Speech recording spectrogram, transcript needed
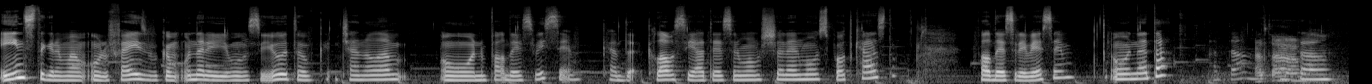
Instagram un Facebook un arī mūsu YouTube kanālam. Un paldies visiem, kad klausījāties ar mums šodien mūsu podkāstu. Paldies arī viesiem! Un tā! Até. Até. Até.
